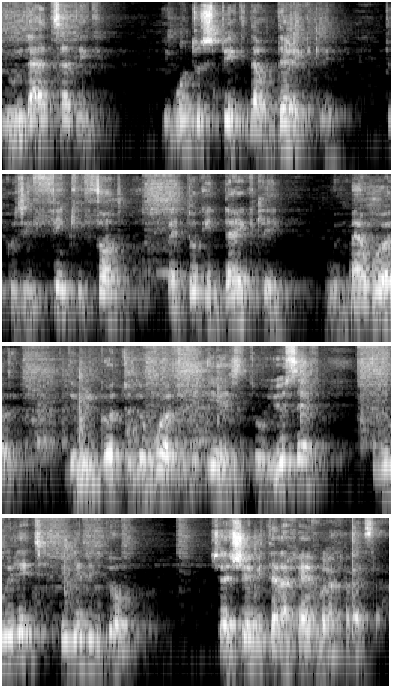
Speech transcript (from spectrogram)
Yehuda Tzaddik, You want to speak now directly because he think, he thought by talking directly with my word, they will go to the word, to the ears, to Yosef, and they will let Benjamin go. שהשם ייתן לכם ברכה והצלחה.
